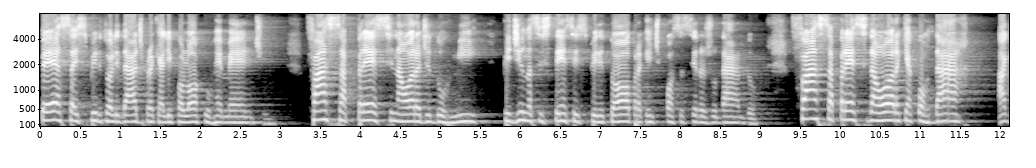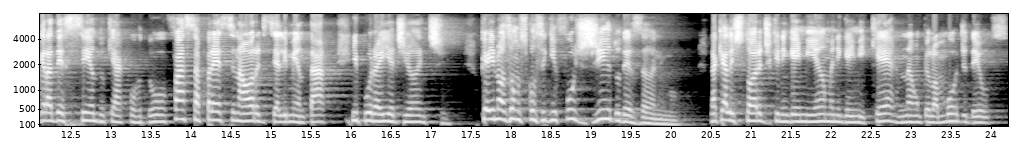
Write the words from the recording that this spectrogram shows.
Peça a espiritualidade para que ali coloque o remédio. Faça a prece na hora de dormir, pedindo assistência espiritual para que a gente possa ser ajudado. Faça a prece na hora que acordar, agradecendo que acordou, faça a prece na hora de se alimentar e por aí adiante. Porque aí nós vamos conseguir fugir do desânimo. Naquela história de que ninguém me ama, ninguém me quer, não, pelo amor de Deus.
